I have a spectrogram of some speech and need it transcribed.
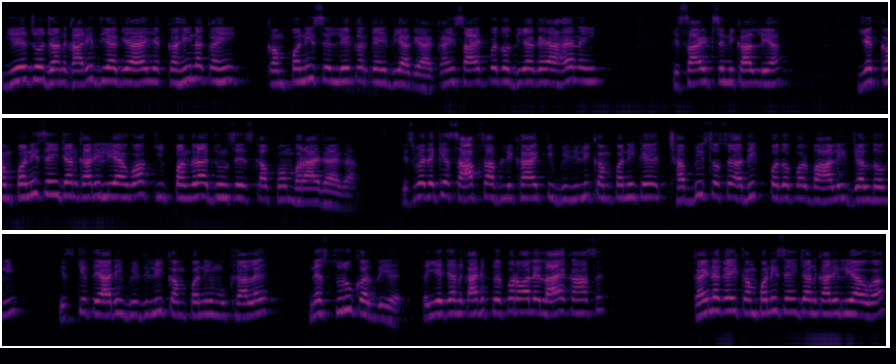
ये जो जानकारी दिया गया है, ये कहीं ना कहीं कंपनी से लेकर कहीं दिया गया है। कहीं साइट पे तो दिया गया है नहीं कि साइट से निकाल लिया। ये कंपनी से ही जानकारी लिया होगा कि 15 जून से इसका फॉर्म भराया जाएगा। इसमें देखिए साफ़ साफ़ लिखा है कि बिजली कंपनी के 2600 से अधिक पदों पर बहाली जल्द होगी। इसकी तैयारी बिजली कंपनी मुख्यालय ने शुरू कर दी है। तो ये जानकारी पेपर वाले लाए कहाँ से? कहीं ना कहीं कंपनी से ही जानकारी लिया होगा।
